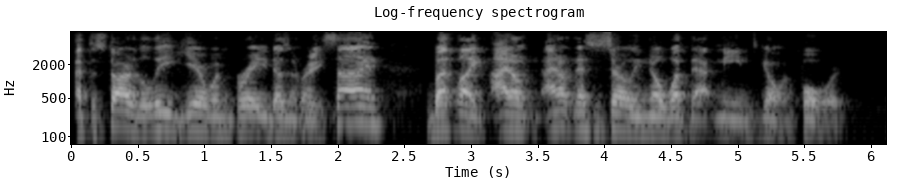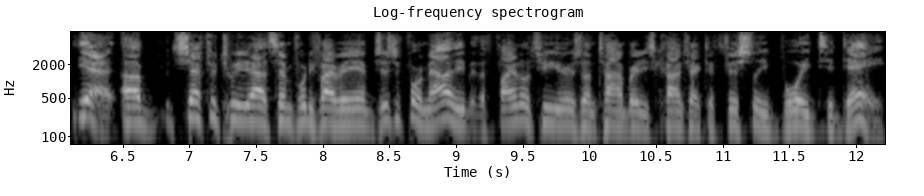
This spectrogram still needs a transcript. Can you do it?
at the start of the league year when Brady doesn't Right. re-sign. But like, I don't, I don't necessarily know what that means going forward. Yeah, uh, Schefter tweeted out 7:45 a.m. Just a formality, but the final two years on Tom Brady's contract officially void today.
